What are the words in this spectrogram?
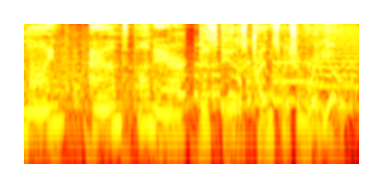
Online, and on air. This is Transmission Radio.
